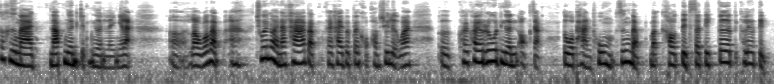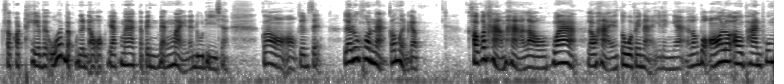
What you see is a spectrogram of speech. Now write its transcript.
ก็คือมานับเงินเก็บเงินอะไรเงี้ยแหละเออเราก็แบบอะช่วยหน่อยนะคะ แบบใครๆไปไปขอความช่วยเหลือว่าเออค่อยๆ รูดเงินออกจาก ตัวผ่านพุ่ม ซึ่งแบบเขาติดสติกเกอร์เขาเรียกติดสกอตเทปเลยโอ้ยแบบเงินเอาออกยากมาก แต่เป็นแบงค์ใหม่นะดูดีใช่ก็ออกจนเสร็จ แล้วทุกคนน่ะก็เหมือนกับเขาก็ถามหาเราว่าเราหายตัวไปไหนอะไรเงี้ยเราบอกอ๋อเราเอาพานพุ่ม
